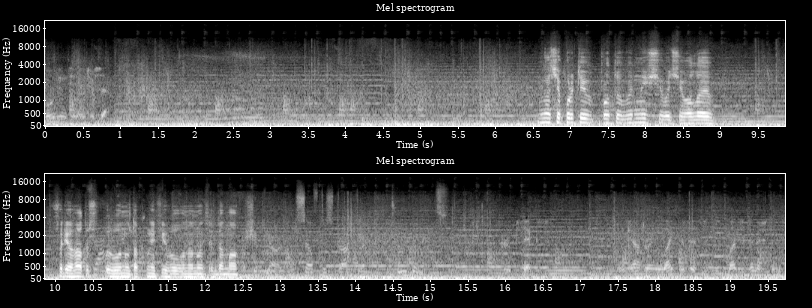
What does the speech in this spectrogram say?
Moving to intercept. Наче проти, проти винищувачів, але фрегату ж воно так нефігово наносить дамаг. Shipyard will self destruct in two minutes. Group 6. Encountering light resistance. Let's finish this.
